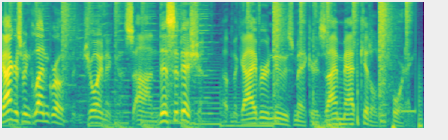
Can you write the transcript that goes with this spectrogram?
Congressman Glenn Grothman joining us on this edition of MacIver Newsmakers. I'm Matt Kittle reporting.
